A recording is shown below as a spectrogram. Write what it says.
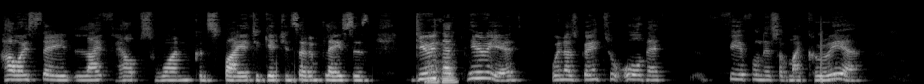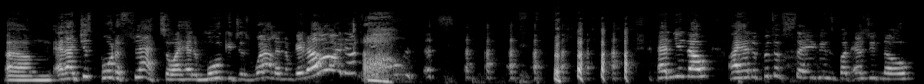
how I say life helps one conspire to get you in certain places. During that period, when I was going through all that fearfulness of my career, um, and I just bought a flat, so I had a mortgage as well. And I'm going, oh, I don't know and you know, I had a bit of savings, but as you know,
